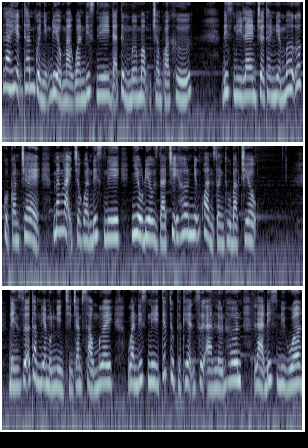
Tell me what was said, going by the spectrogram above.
là hiện thân của những điều mà Walt Disney đã từng mơ mộng trong quá khứ. Disneyland trở thành niềm mơ ước của con trẻ, mang lại cho Walt Disney nhiều điều giá trị hơn những khoản doanh thu bạc triệu. Đến giữa thập niên 1960, Walt Disney tiếp tục thực hiện dự án lớn hơn là Disney World,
